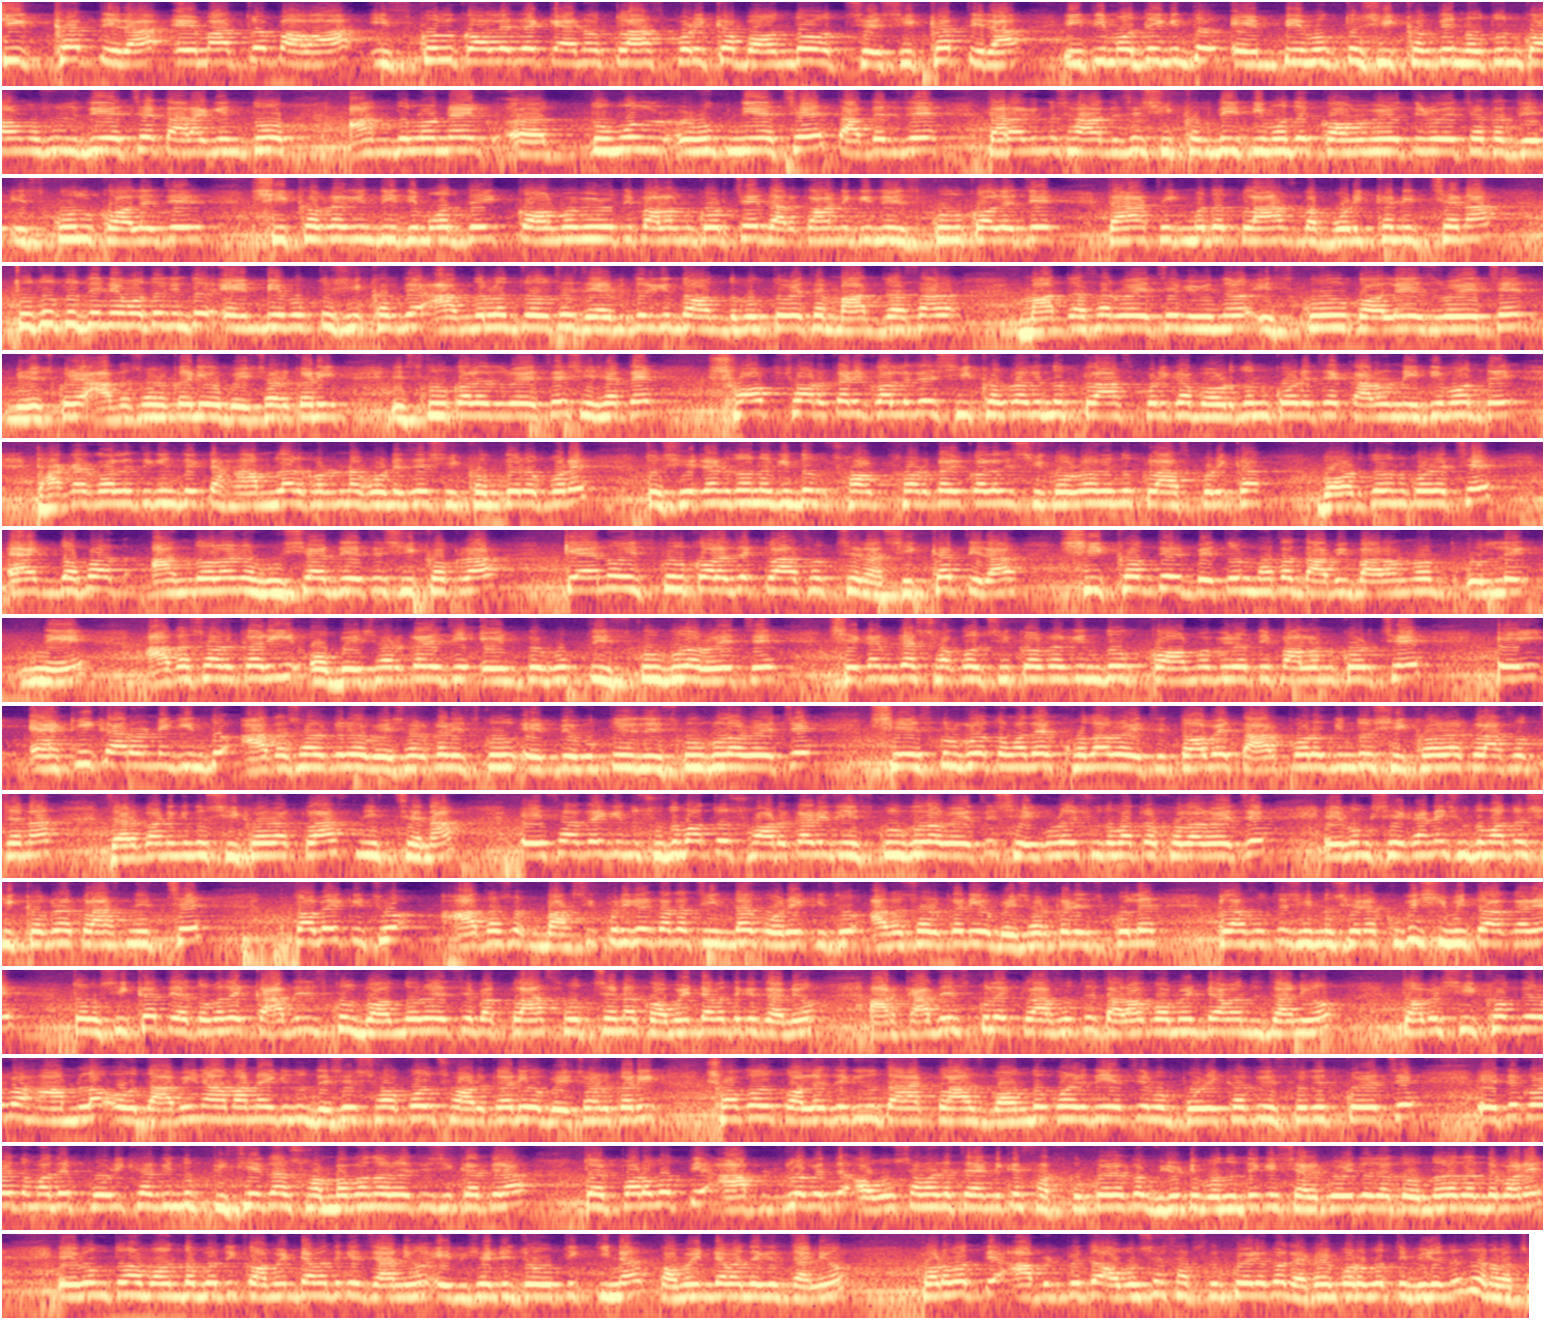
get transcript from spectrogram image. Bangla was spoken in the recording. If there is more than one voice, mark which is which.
Speaker 1: শিক্ষার্থীরা এইমাত্র পাওয়া স্কুল, কলেজে কেন ক্লাস পরীক্ষা বন্ধ হচ্ছে? শিক্ষার্থীরা ইতিমধ্যে কিন্তু এমপিভুক্ত শিক্ষকদের নতুন কর্মসূচি দিয়েছে। তারা কিন্তু আন্দোলনের তুমুল রূপ নিয়েছে। তাদের যে, তারা কিন্তু সারা দেশের শিক্ষকদের ইতিমধ্যে কর্মবিরতি রয়েছে। অর্থাৎ স্কুল, কলেজের শিক্ষকরা কিন্তু ইতিমধ্যেই কর্মবিরতি পালন করছে। যার কারণে কিন্তু স্কুল, কলেজে তারা ঠিকমতো ক্লাস বা পরীক্ষা নিচ্ছে না। চতুর্থ দিনের মতো কিন্তু এমপিভুক্ত শিক্ষকদের আন্দোলন চলছে। যার ভিতরে কিন্তু অন্তর্ভুক্ত রয়েছে মাদ্রাসা মাদ্রাসা রয়েছে, বিভিন্ন স্কুল কলেজ রয়েছে, বিশেষ করে আধা সরকারি ও বেসরকারি স্কুল কলেজ রয়েছে। সেই সাথে সব সরকারি কলেজের শিক্ষকরা কিন্তু ক্লাস পরীক্ষা বর্জন করেছে, কারণ ইতিমধ্যে ঢাকা কলেজে কিন্তু একটা হামলার ঘটনা ঘটেছে শিক্ষকদের ওপরে। তো সেটার জন্য কিন্তু সব সরকারি কলেজের শিক্ষকরা কিন্তু ক্লাস পরীক্ষা বর্জন করেছে। এক দফা আন্দোলনে হুঁশিয়ার দিয়েছে শিক্ষকরা, কেন স্কুল কলেজে ক্লাস হচ্ছে না? শিক্ষার্থীরা শিক্ষকদের বেতন ভাতা দাবি বাড়ানোর উল্লেখ নিয়ে আধা সরকারি ও বেসরকারি যে এমপিভুক্ত স্কুলগুলো রয়েছে, সেখানকার সকল শিক্ষকরা কিন্তু কর্মবিরতি পালন করছে। এই একই কারণে কিন্তু আধা সরকারি ও বেসরকারি স্কুল, এমপিভুক্ত যে স্কুলগুলো রয়েছে, সেই স্কুলগুলো তোমাদের খোলা রয়েছে। তবে তারপরও কিন্তু শিক্ষকরা ক্লাস হচ্ছে না, যার কারণে কিন্তু শিক্ষকরা ক্লাস নিচ্ছে না। এর সাথে কিন্তু শুধুমাত্র সরকারি যে স্কুলগুলো রয়েছে, সেগুলোই শুধুমাত্র খোলা রয়েছে এবং সেখানেই শুধুমাত্র শিক্ষকরা ক্লাস নিচ্ছে। তবে কিছু আধা বার্ষিক পরীক্ষার কথা চিন্তা করে কিছু আধা সরকারি ও বেসরকারি স্কুলে ক্লাস হচ্ছে কিন্তু সেটা খুবই সীমিত আকারে। তো শিক্ষার্থীরা, তোমাদের কাদের স্কুল বন্ধ রয়েছে বা ক্লাস হচ্ছে না কমেন্ট আমাদেরকে জানিও। আর কাদের স্কুলে ক্লাস হচ্ছে, তারাও কমেন্টে আমাদের জানিও। তবে শিক্ষকদের উপর হামলা ও দাবি না মানায় কিন্তু দেশের সকল সরকারি ও বেসরকারি সকল কলেজে কিন্তু তারা ক্লাস বন্ধ করে দিয়েছে এবং পরীক্ষাকে স্থগিত করেছে। এতে করে তোমাদের পরীক্ষা কিন্তু পিছিয়ে যাওয়ার সম্ভাবনা রয়েছে শিক্ষার্থীরা। তো পরবর্তী আপডেটগুলো পেতে অবশ্যই আমাদের চ্যানেলকে সাবস্ক্রাইব করে রাখো, ভিডিওটি বন্ধুদেরকে শেয়ার করে দিও, যাতে অন্যরা জানতে পারে এবং তোমার মন্তব্যটি কমেন্টে আমাদেরকে জানিও, এই বিষয়টি যৌক্তিক কিনা কমেন্টে আমাদেরকে জানিও। পরবর্তী আপডেট পেতে অবশ্যই সাবস্ক্রাইব করে রাখো দেখা পরবর্তী ভিডিওতে, ধন্যবাদ।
